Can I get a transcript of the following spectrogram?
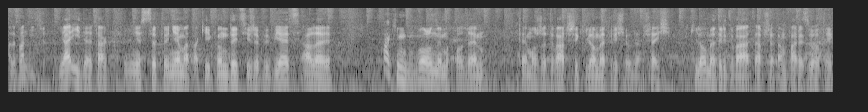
ale pan idzie. Ja idę, tak. Niestety nie ma takiej kondycji, żeby biec, ale takim wolnym chodem te może 2-3 km się uda przejść. Kilometr dwa, zawsze tam parę złotych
